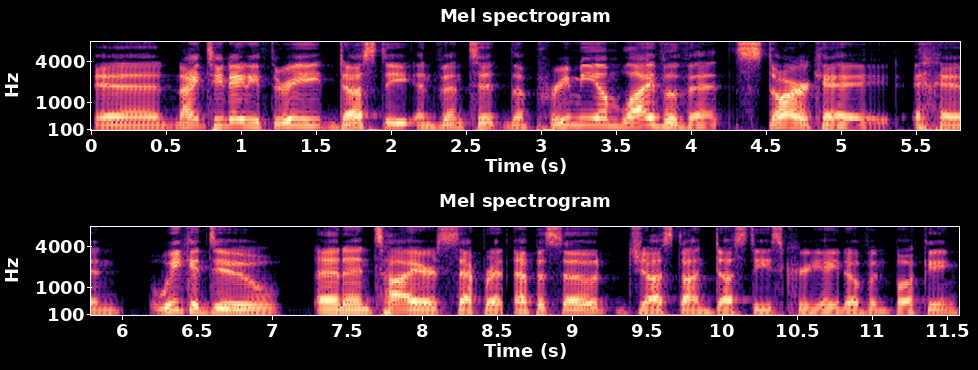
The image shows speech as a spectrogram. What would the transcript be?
In 1983, Dusty invented the premium live event Starcade, and we could do an entire separate episode just on Dusty's creative and booking.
